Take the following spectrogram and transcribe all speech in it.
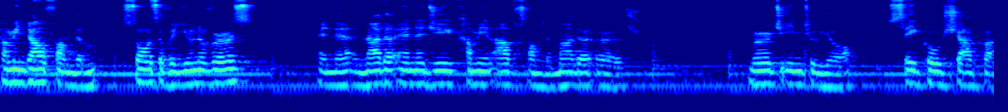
coming down from the source of the universe and another energy coming up from the Mother Earth. Merge into your sacral chakra.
